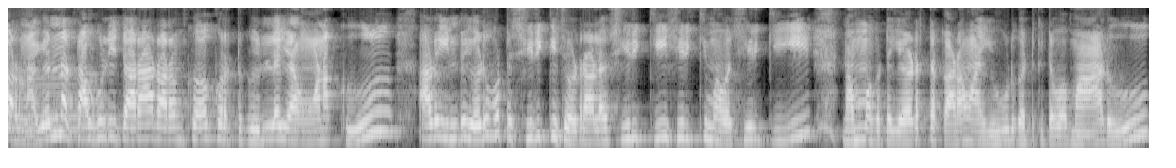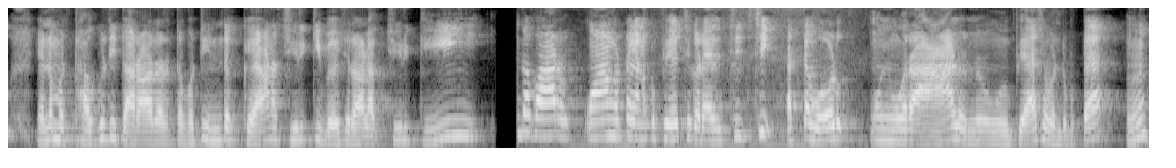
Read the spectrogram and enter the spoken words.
வரணும் என்ன தகுதி தராரம் கேட்கறதுக்கு இல்லையா உனக்கு? அப்படி இந்த எடுபட்ட சிரிக்கி சொல்கிறாள சிரிக்கி சிரிக்கி மாவ சிரிக்கி. நம்ம கிட்ட இடத்த கடன் வாங்கி வீடு கட்டிக்கிட்டவ மாடு என்னமோ தகுதி தராதரத்தை பற்றி இந்த கேன சிரிக்கி பேசுகிறாளா சிரிக்கி. இந்த பாரு வாங்கிட்ட எனக்கு பேச்சு கிடையாது. சிச்சி அட்டை ஓடும் உன் ஒரு ஆளுன்னு பேச வந்துவிட்ட. ம்?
